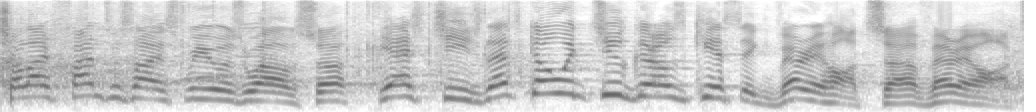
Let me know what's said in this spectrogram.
Shall I fantasize for you as well, sir? Yes, Jeeves. Let's go with two girls kissing. Very hot, sir. Very hot.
